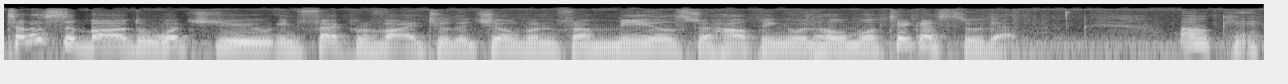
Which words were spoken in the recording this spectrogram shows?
tell us about what you, in fact, provide to the children from meals to helping with homework. Take us through that. Okay.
